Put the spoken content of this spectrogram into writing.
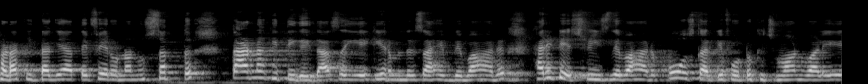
ਖੜਾ ਕੀਤਾ ਗਿਆ ਅਤੇ ਫਿਰ ਉਹਨਾਂ ਨੂੰ ਸਖਤ ਤਾੜਨਾ ਕੀਤੀ ਗਈ। ਦੱਸ ਦਈਏ ਕਿ ਹਰਮੰਦਰ ਸਾਹਿਬ ਦੇ ਬਾਹਰ ਹੈਰੀਟੇਜ ਸਟਰੀਟਸ ਦੇ ਬਾਹਰ ਪੋਜ਼ ਕਰਕੇ ਫੋਟੋ ਖਿਚਵਾਉਣ ਵਾਲੇ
